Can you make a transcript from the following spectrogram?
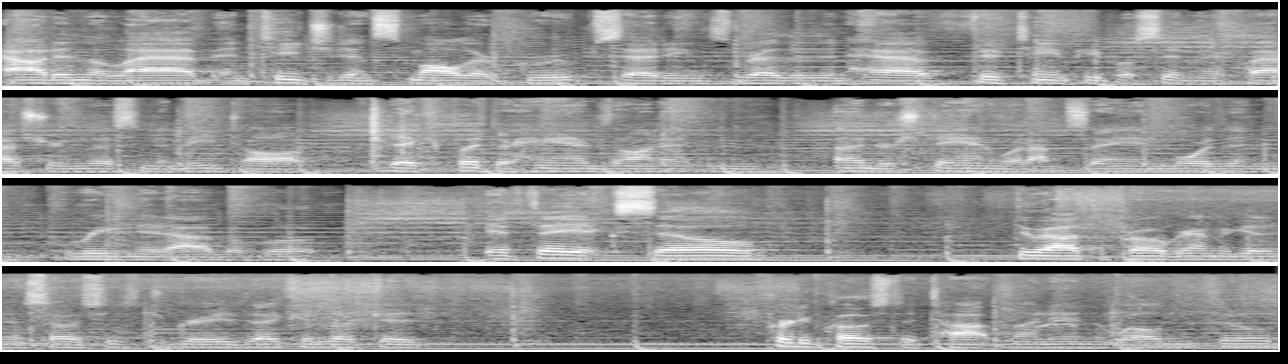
out in the lab and teach it in smaller group settings rather than have 15 people sitting in a classroom listening to me talk. They can put their hands on it and understand what I'm saying more than reading it out of a book. If they excel throughout the program and get an associate's degree, they could look at pretty close to top money in the welding field,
